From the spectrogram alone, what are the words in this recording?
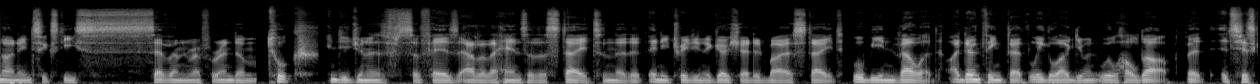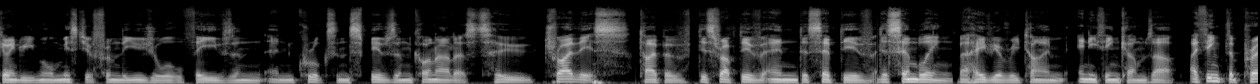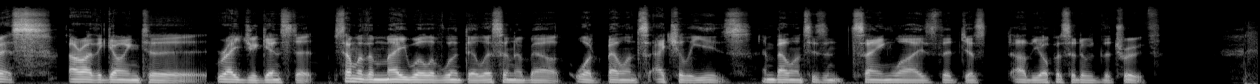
1967 referendum took Indigenous affairs out of the hands of the states and that any treaty negotiated by a state will be invalid. I don't think that legal argument will hold up, but it's just going to be more mischief from the usual thieves and, and crooks and spivs and con artists who try this type of disruptive and deceptive dissembling behavior every time anything comes up. I think the press are either going to rage against it some of them may well have learnt their lesson about what balance actually is. And balance isn't saying lies that just are the opposite of the truth.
